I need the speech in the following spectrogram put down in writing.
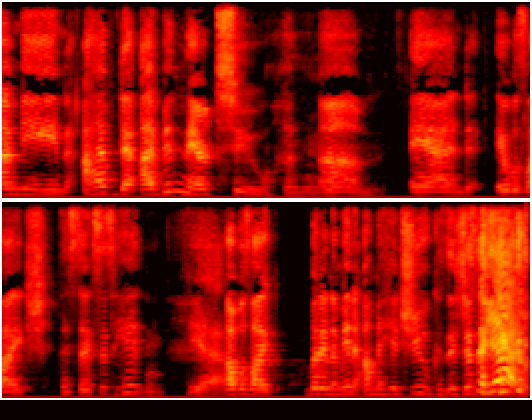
I mean, I've de- I've been there too, mm-hmm. um, and it was like this sex is hidden. Yeah, I was like. But in a minute, I'm gonna hit you because it's just yeah, it's,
